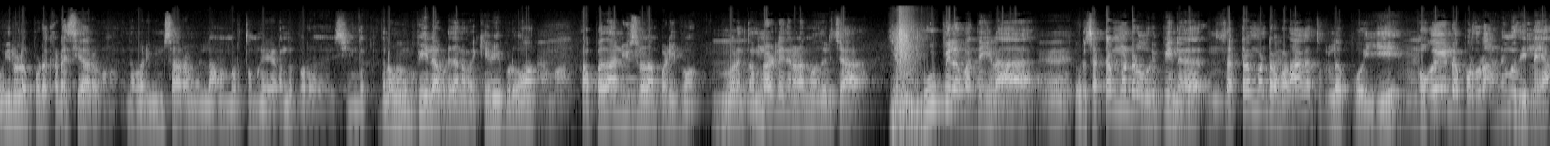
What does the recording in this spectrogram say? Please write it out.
உயிரிழப்போட கடைசியா இருக்கணும். இந்த மாதிரி மின்சாரம் இல்லாம மருத்துவமனை இறந்து போற விஷயங்கள். இதெல்லாம் ஊப்பியில அப்படிதான் நம்ம கேள்விப்படுவோம். அப்பதான் நியூஸ்ல எல்லாம் படிப்போம். இப்போ தமிழ்நாட்டுல இந்த நிலைமை வந்துருச்சா? ஊப்பில பாத்தீங்களா? ஒரு சட்டமன்ற உறுப்பினர் சட்டமன்ற வளாகத்துக்குள்ள போய் புகையில போறதோட அனுமதி இல்லையா?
